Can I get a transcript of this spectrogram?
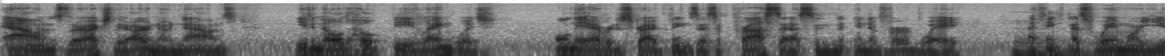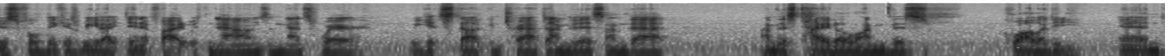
nouns, there actually are no nouns even the old Hopi language only ever described things as a process in, in a verb way. Mm. I think that's way more useful because we get identified with nouns and that's where we get stuck and trapped. I'm this, I'm that, I'm this title, I'm this quality. And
